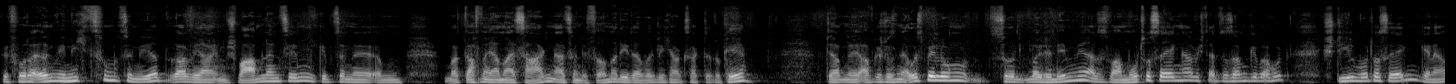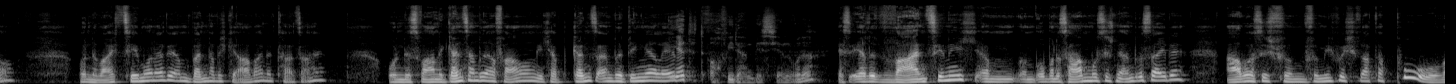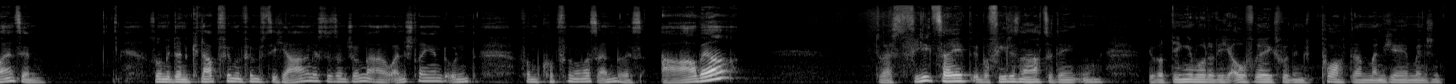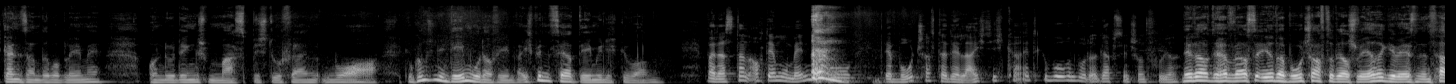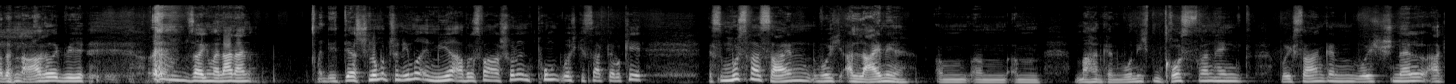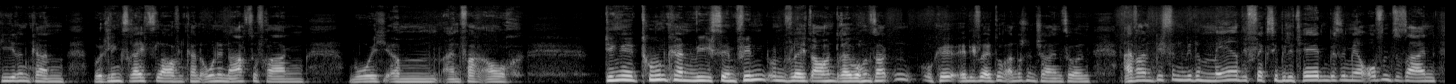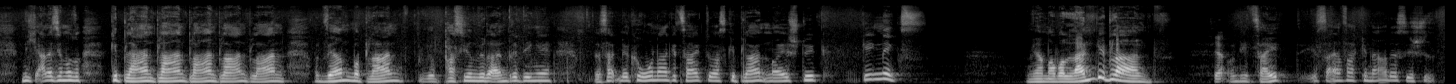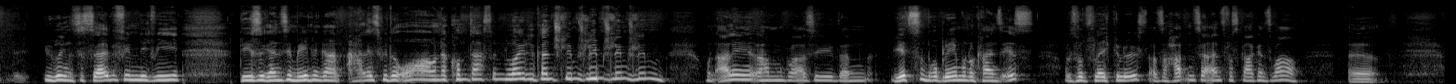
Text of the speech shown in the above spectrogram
bevor da irgendwie nichts funktioniert, da wir ja im Schwarmland sind, gibt es eine, ähm, was darf man ja mal sagen, also eine Firma, die da wirklich auch gesagt hat, okay, der hat eine abgeschlossene Ausbildung, so Leute neben mir, also es war Motorsägen, habe ich da zusammengebaut, Stielmotorsägen, genau. Und da war ich zehn Monate am Band, habe ich gearbeitet, Tatsache. Und es war eine ganz andere Erfahrung. Ich habe ganz andere Dinge erlebt. Erdet auch wieder ein bisschen, oder? Es erdet wahnsinnig. Ähm, ob man das haben muss, ist eine andere Seite. Aber es ist für, für mich, wo ich gedacht habe, puh, Wahnsinn. So mit den knapp 55 Jahren ist das dann schon anstrengend und vom Kopf nochmal was anderes. Aber du hast viel Zeit, über vieles nachzudenken, über Dinge, wo du dich aufregst, wo du denkst, boah, da haben manche Menschen ganz andere Probleme. Und du denkst, was bist du für ein, boah, du kommst in die Demut auf jeden Fall. Ich bin sehr demütig geworden. War das dann auch der Moment, wo der Botschafter der Leichtigkeit geboren wurde oder gab es den schon früher? Nee, da, da wärst du eher der Botschafter der Schwere gewesen. Denn da danach irgendwie, sag ich mal, nein, nein, der schlummert schon immer in mir, aber das war schon ein Punkt, wo ich gesagt habe, okay, es muss was sein, wo ich alleine ähm, ähm, ähm machen kann, wo nicht ein Trost dran hängt, wo ich sagen kann, wo ich schnell agieren kann, wo ich links, rechts laufen kann, ohne nachzufragen, wo ich ähm, einfach auch Dinge tun kann, wie ich sie empfinde und vielleicht auch in drei Wochen sagen, hm, okay, hätte ich vielleicht doch anders entscheiden sollen. Einfach ein bisschen wieder mehr die Flexibilität, ein bisschen mehr offen zu sein, nicht alles immer so geplant, plan, plan, plan, plan. Und während man plant, passieren wieder andere Dinge. Das hat mir Corona gezeigt, du hast geplant, neues Stück, ging nichts. Wir haben aber lang geplant. Ja. Und die Zeit ist einfach genau das. Ist übrigens dasselbe, finde ich, wie diese ganze Medien gerade alles wieder, oh, und da kommt das und Leute, ganz schlimm, schlimm, schlimm, schlimm. Und alle haben quasi dann jetzt ein Problem, wo noch keins ist. Und es wird vielleicht gelöst. Also hatten sie eins, was gar keins war. Äh,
